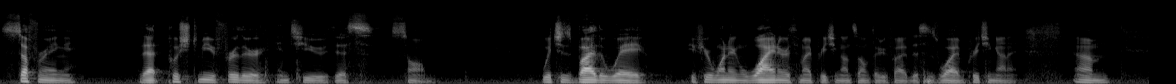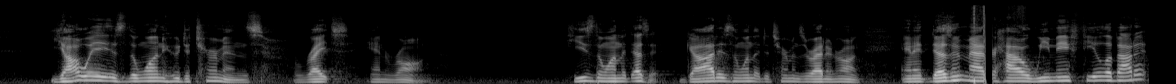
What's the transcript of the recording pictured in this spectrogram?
suffering that pushed me further into this psalm which is, by the way, if you're wondering why on earth am I preaching on Psalm 35, this is why I'm preaching on it. Um, Yahweh is the one who determines right and wrong. He's the one that does it. God is the one that determines right and wrong. And it doesn't matter how we may feel about it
